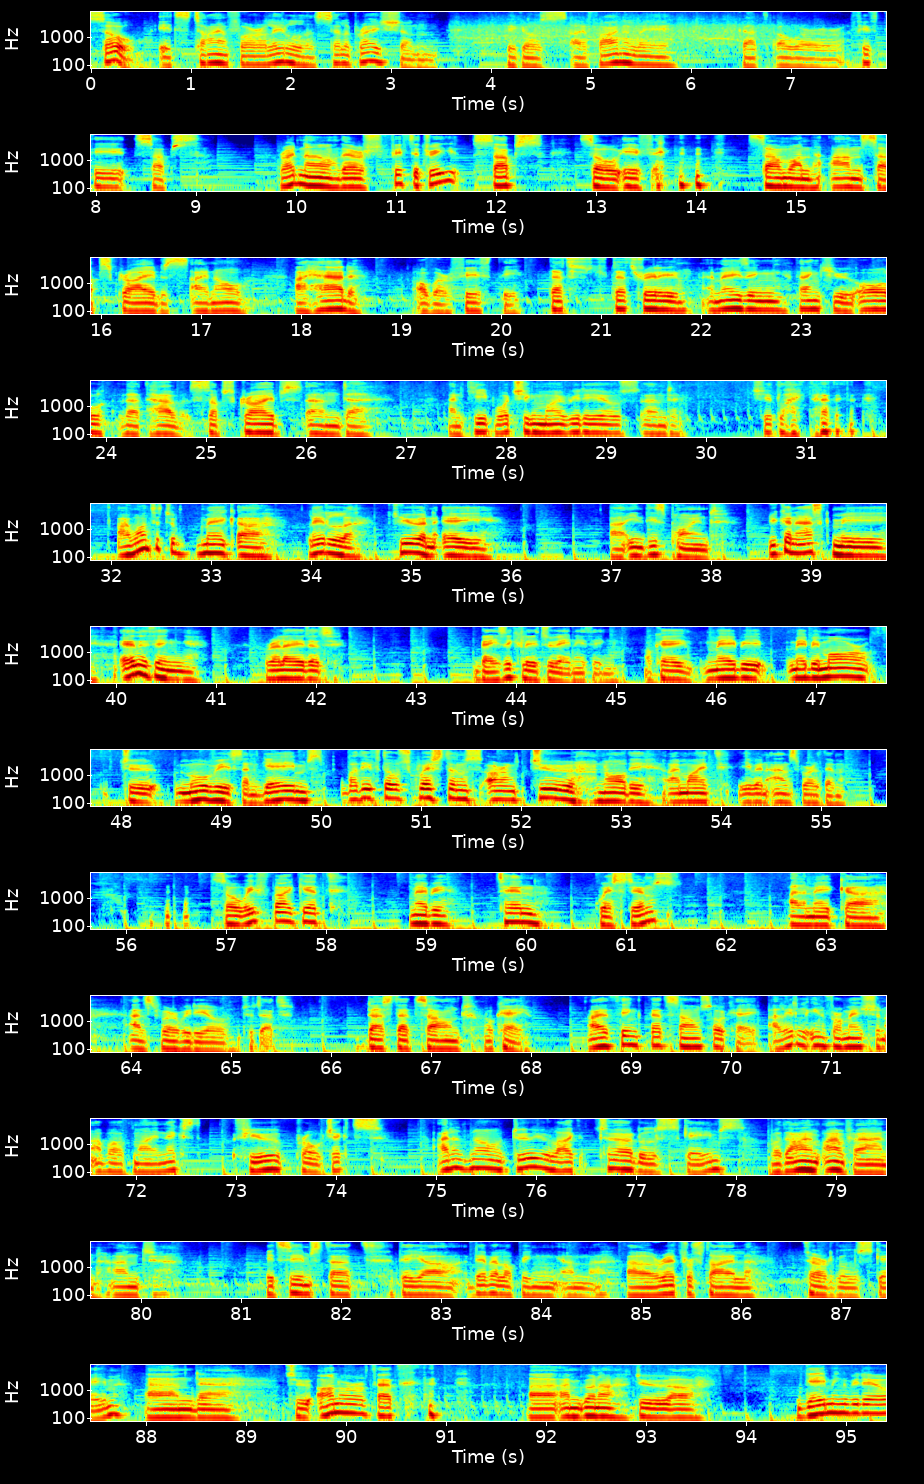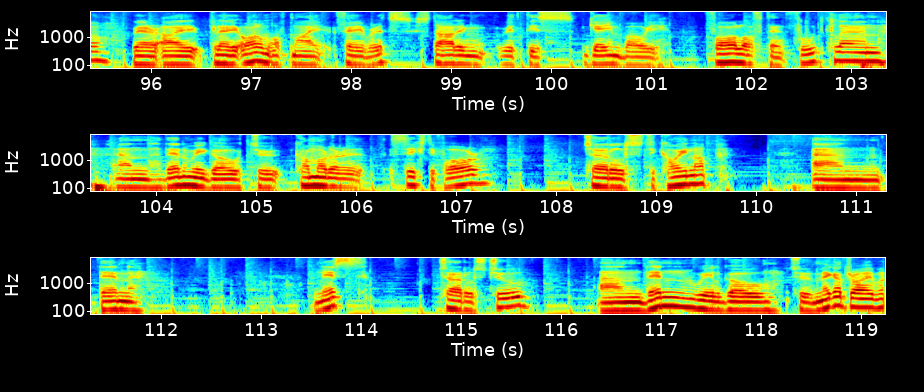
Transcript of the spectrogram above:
So, it's time for a little celebration because I finally got over 50 subs. Right now there's 53 subs, so if someone unsubscribes, I know I had over 50. That's that's really amazing. Thank you all that have subscribes and uh, and keep watching my videos and shit like that. I wanted to make a little Q&A uh, in this point. You can ask me anything related basically to anything. Okay, maybe maybe more to movies and games, but if those questions aren't too naughty, I might even answer them. so if I get maybe 10 questions, I'll make a answer video to that. Does that sound okay? I think that sounds okay. A little information about my next few projects. I don't know, do you like Turtles games? But I'm I'm fan and it seems that they are developing an, a retro style Turtles game and uh, to honor that uh, I'm gonna do a gaming video where I play all of my favorites starting with this Game Boy Fall of the Foot Clan and then we go to Commodore 64 Turtles the Coin-Op and then NES Turtles 2 and then we'll go to Mega Drive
